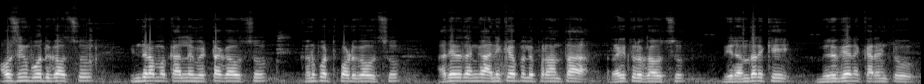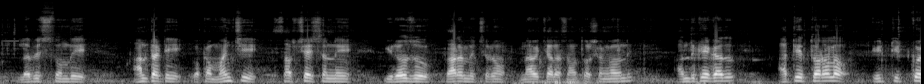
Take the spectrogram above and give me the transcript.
హౌసింగ్ బోర్డు కావచ్చు ఇందిరమ్మ కాలనీ మిట్ట కావచ్చు కనుపర్తిపాడు కావచ్చు అదేవిధంగా అనికేపల్లి ప్రాంత రైతులు కావచ్చు వీరందరికీ మెరుగైన కరెంటు లభిస్తుంది అంతటి ఒక మంచి సబ్స్టేషన్ని ఈరోజు ప్రారంభించడం నాకు చాలా సంతోషంగా ఉంది. అందుకే కాదు అతి త్వరలో ఈ టిట్కో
